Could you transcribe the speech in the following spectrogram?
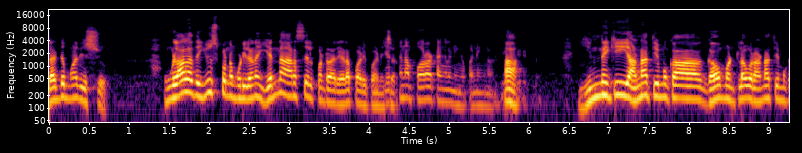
லட்டு மாதிரி இஷ்யூ உங்களால் அதை யூஸ் பண்ண முடியலன்னா என்ன அரசியல் பண்ணுறாரு எடப்பாடி பழனிசாமி? போராட்டங்களை நீங்க பண்ணீங்கன்னு ஆ. இன்னைக்கு அதிமுக கவர்மெண்ட்டில் ஒரு அதிமுக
